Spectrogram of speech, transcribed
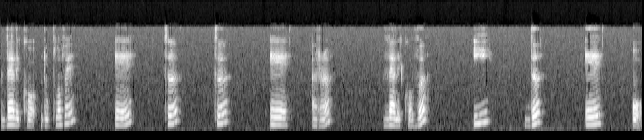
veliko duplo V E T T E R veliko V, I, D, E, O.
